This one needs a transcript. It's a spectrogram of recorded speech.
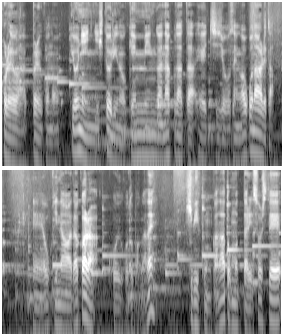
これはやっぱりこの4人に1人の県民が亡くなった、えー、地上戦が行われた、えー、沖縄だからこういう言葉がね響くんかなと思ったりそして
